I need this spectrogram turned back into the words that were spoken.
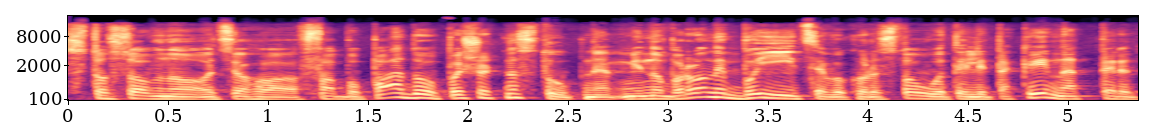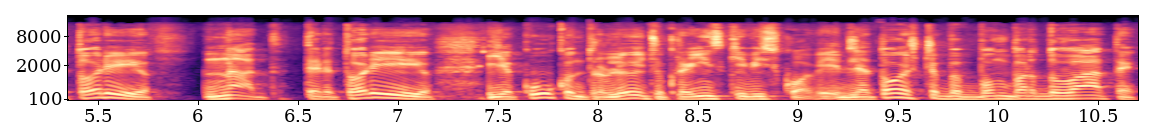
Стосовно цього фабопаду пишуть наступне: Міноборони боїться використовувати літаки над територією над територією, яку контролюють українські військові, для того, щоб бомбардувати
